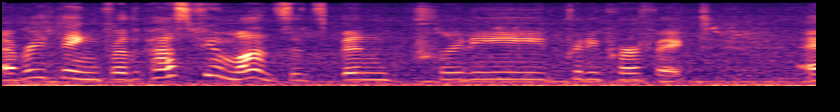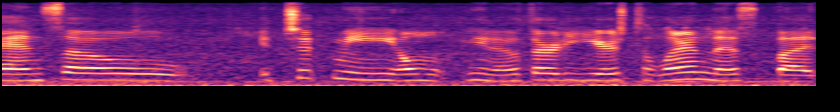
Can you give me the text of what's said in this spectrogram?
everything for the past few months. It's been pretty, pretty perfect. And so it took me, you know, 30 years to learn this, but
